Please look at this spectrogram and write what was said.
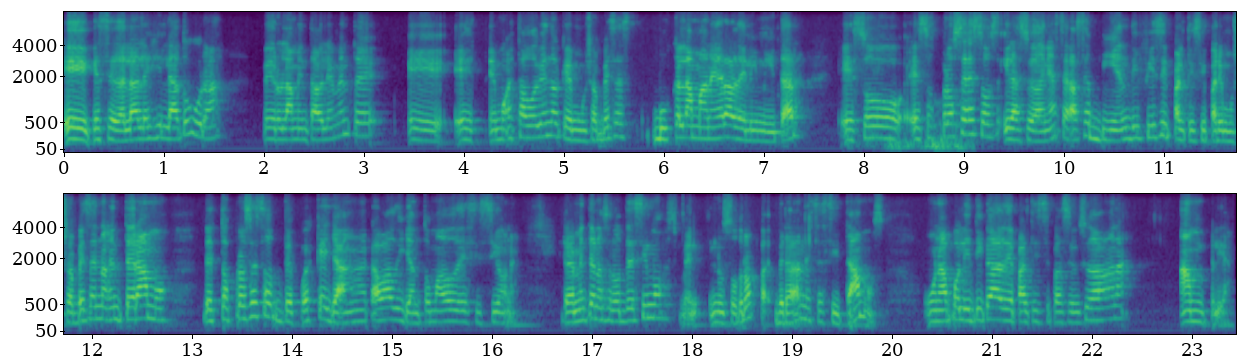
eh, que se da en la legislatura, pero lamentablemente eh, hemos estado viendo que muchas veces buscan la manera de limitar esos procesos y la ciudadanía se hace bien difícil participar y muchas veces nos enteramos de estos procesos después que ya han acabado y ya han tomado decisiones. Realmente nosotros decimos, nosotros, ¿verdad? Necesitamos una política de participación ciudadana amplia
